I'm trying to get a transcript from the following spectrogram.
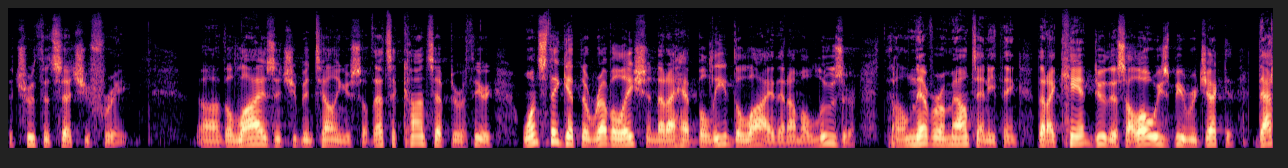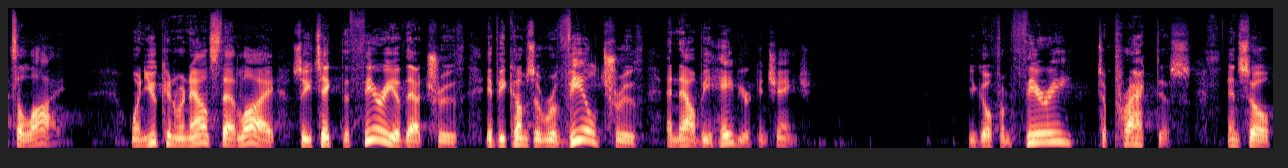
the truth that sets you free uh, the lies that you've been telling yourself. That's a concept or a theory. Once they get the revelation that I have believed the lie, that I'm a loser, that I'll never amount to anything, that I can't do this, I'll always be rejected, that's a lie. when you can renounce that lie, so you take the theory of that truth, it becomes a revealed truth, and now behavior can change. You go from theory to practice. And so,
